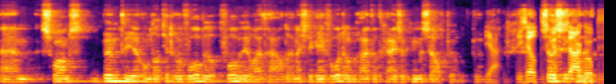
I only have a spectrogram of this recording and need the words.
Ehm, swarms bumpte je omdat je er een voordeel, voordeel uit haalde. En als je er geen voordeel meer uit had, ga je ze ook niet meer zelf pumpen. Ja, diezelfde discussie zagen we op de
